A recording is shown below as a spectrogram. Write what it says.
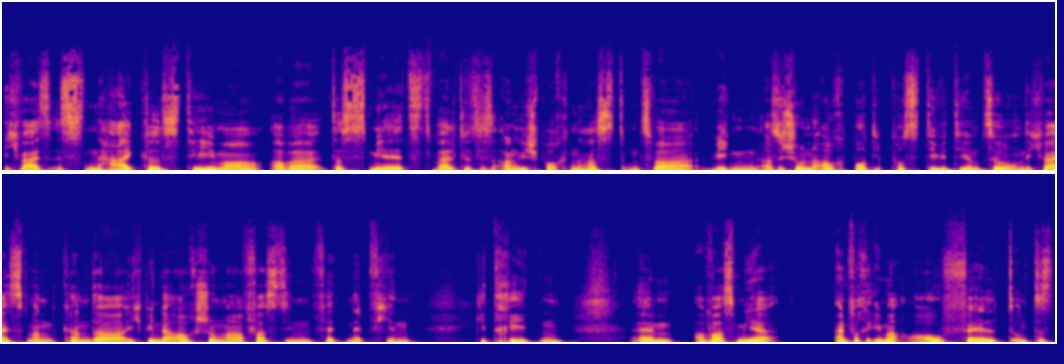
ich weiß, es ist ein heikles Thema, aber das ist mir jetzt, weil du das angesprochen hast, und zwar wegen, also schon auch Body Positivity und so. Und ich weiß, man kann da, ich bin da auch schon mal fast in Fettnäpfchen getreten. Ähm, aber was mir einfach immer auffällt, und das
